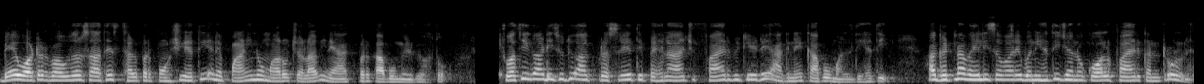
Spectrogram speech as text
બે વોટર બ્રાઉઝર સાથે સ્થળ પર પહોંચી હતી અને પાણીનો મારો ચલાવીને આગ પર કાબૂ મેળવ્યો હતો. ચોથી ગાડી સુધી આગ પ્રસરે તે પહેલાં જ ફાયર બ્રિગેડે આગને કાબૂમાં લીધી હતી. આ ઘટના વહેલી સવારે બની હતી, જેનો કોલ ફાયર કંટ્રોલને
